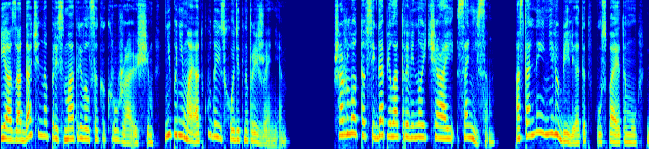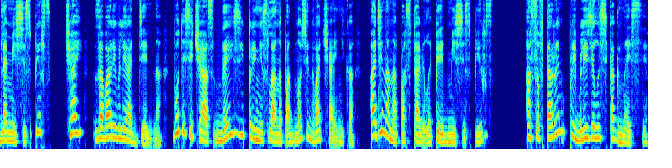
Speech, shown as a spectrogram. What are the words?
и озадаченно присматривался к окружающим, не понимая, откуда исходит напряжение. Шарлотта всегда пила травяной чай с анисом. Остальные не любили этот вкус, поэтому для миссис Пирс чай заваривали отдельно. Вот и сейчас Дейзи принесла на подносе два чайника. Один она поставила перед миссис Пирс, а со вторым приблизилась к Агнессе,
